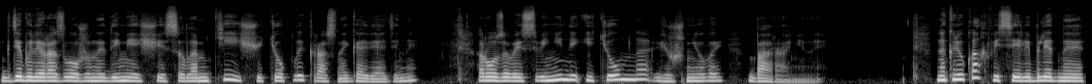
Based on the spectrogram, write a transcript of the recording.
где были разложены дымящиеся ломти еще теплой красной говядины, розовой свинины и темно-вишневой баранины. На крюках висели бледные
